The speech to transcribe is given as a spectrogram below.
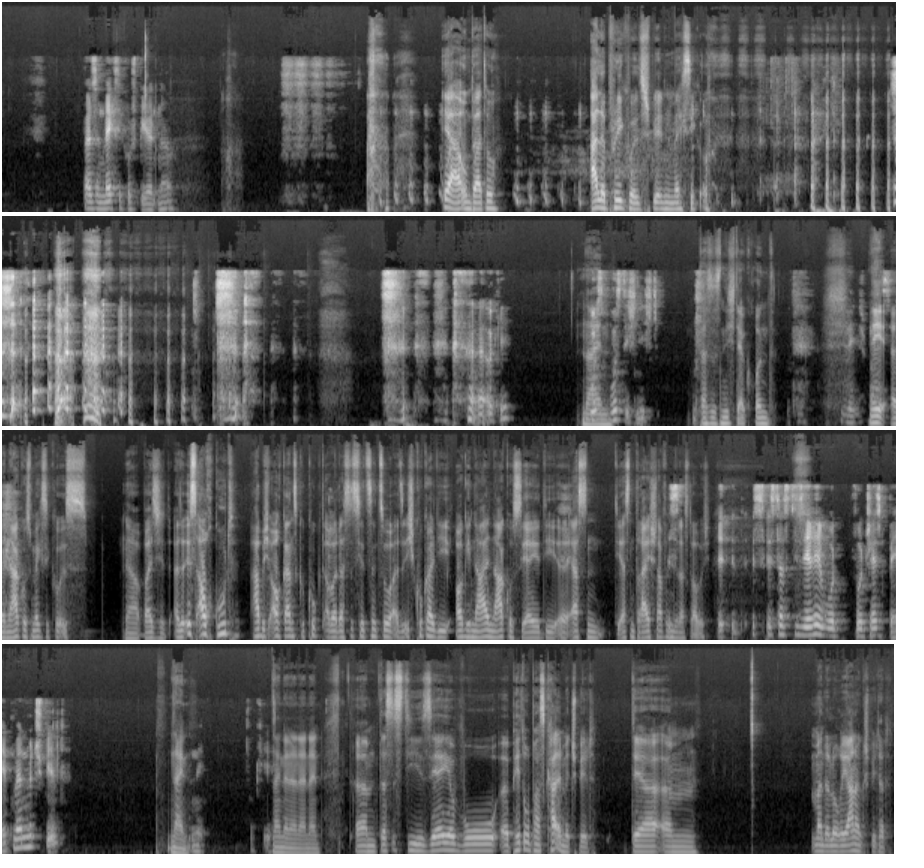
Weil es in Mexiko spielt, ne? ja, Umberto. Alle Prequels spielen in Mexiko. okay. Nein. Wus wusste ich nicht. Das ist nicht der Grund. Nee, nee äh, Narcos Mexiko ist ja, weiß ich nicht. Also ist auch gut, habe ich auch ganz geguckt, aber das ist jetzt nicht so. Also ich gucke halt die original Narcos-Serie, die äh, ersten, die ersten drei Staffeln sind das, glaube ich. Ist, ist das die Serie, wo, wo Jess Bateman mitspielt? Nein. Nee. Okay. Nein, nein, nein, nein, nein. Ähm, das ist die Serie, wo äh, Pedro Pascal mitspielt, der ähm, Mandalorianer gespielt hat.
